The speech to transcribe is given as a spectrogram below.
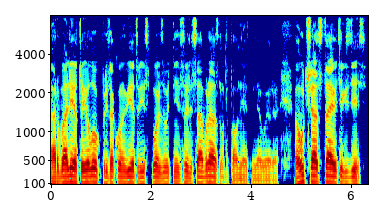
Арбалеты и лук при таком ветре использовать нецелесообразно, дополняет меня Вера. Лучше оставить их здесь.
